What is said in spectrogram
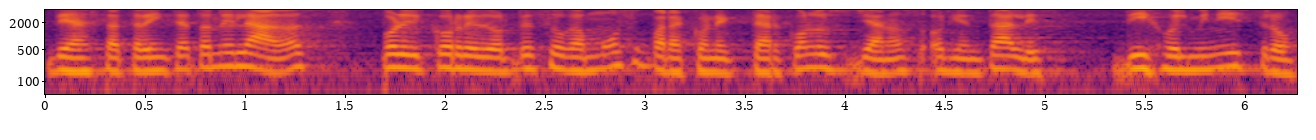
de hasta 30 toneladas por el corredor de Sogamoso para conectar con los llanos orientales, dijo el ministro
